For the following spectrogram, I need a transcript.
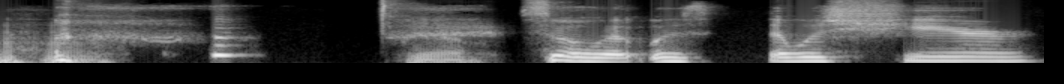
Mm-hmm. Yeah. so it was there was sheer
